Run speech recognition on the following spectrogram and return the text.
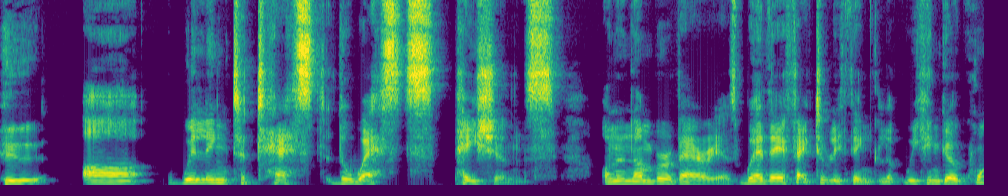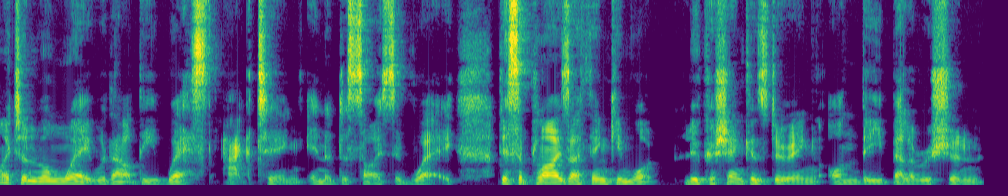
who are willing to test the West's patience on a number of areas where they effectively think, look, we can go quite a long way without the West acting in a decisive way. This applies, I think, in what Lukashenko's doing on the Belarusian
